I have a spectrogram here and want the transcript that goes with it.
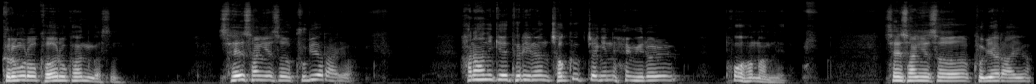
그러므로 거룩한 것은 세상에서 구별하여 하나님께 드리는 적극적인 행위를 포함합니다. 세상에서 구별하여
